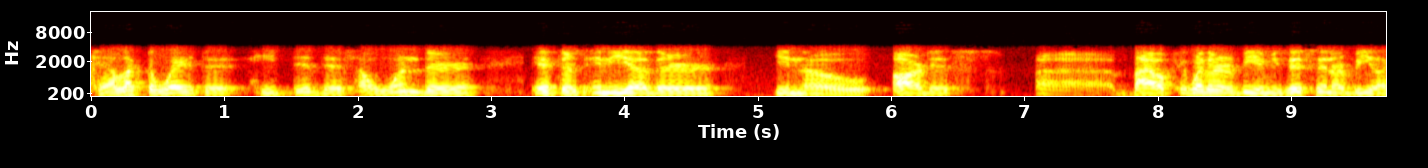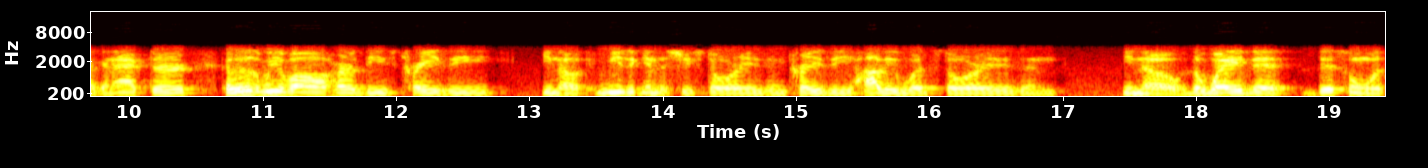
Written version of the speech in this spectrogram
okay, I like the way that he did this. I wonder if there's any other, you know, artist uh, biopic, whether it be a musician or be like an actor, because we've all heard these crazy, you know, music industry stories and crazy Hollywood stories, and you know the way that this one was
